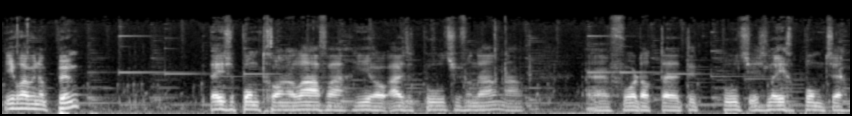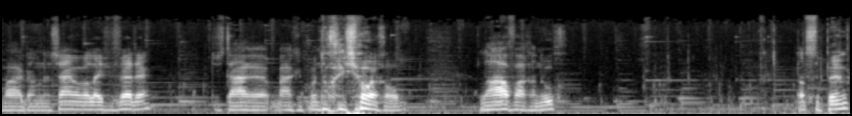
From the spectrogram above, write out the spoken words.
Hier hebben we een pump. Deze pompt gewoon een lava hier uit het poeltje vandaan. Nou, voordat dit poeltje is leeggepompt, zeg maar, dan zijn we wel even verder. Dus daar maak ik me nog geen zorgen om. Lava genoeg. Dat is de pump.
